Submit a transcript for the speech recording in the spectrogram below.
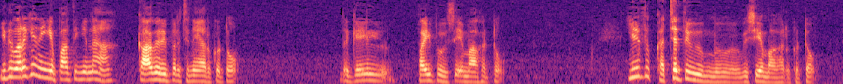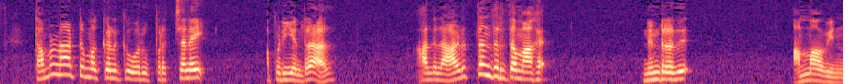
இது வரைக்கும் நீங்கள் பார்த்தீங்கன்னா காவேரி பிரச்சனையாக இருக்கட்டும் இந்த கெயில் பைப்பு விஷயமாகட்டும் எது கச்சத்தீவு விஷயமாக இருக்கட்டும் தமிழ்நாட்டு மக்களுக்கு ஒரு பிரச்சனை அப்படி என்றால் அதில் அழுத்தம் திருத்தமாக நின்றது அம்மாவின்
